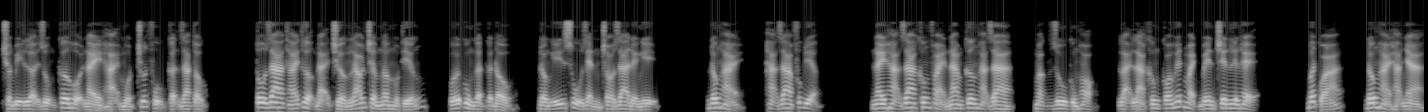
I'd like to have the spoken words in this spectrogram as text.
chuẩn bị lợi dụng cơ hội này hại một chút phụ cận gia tộc. Tô ra thái thượng đại trường lão trầm ngâm một tiếng cuối cùng gật gật đầu, đồng ý sủ rèn cho ra đề nghị. Đông hải, hạ gia phúc điện này hạ gia không phải nam cương hạ gia, mặc dù cùng họ, lại là không có huyết mạch bên trên liên hệ. Bất quá, đông hải hạ nhà,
